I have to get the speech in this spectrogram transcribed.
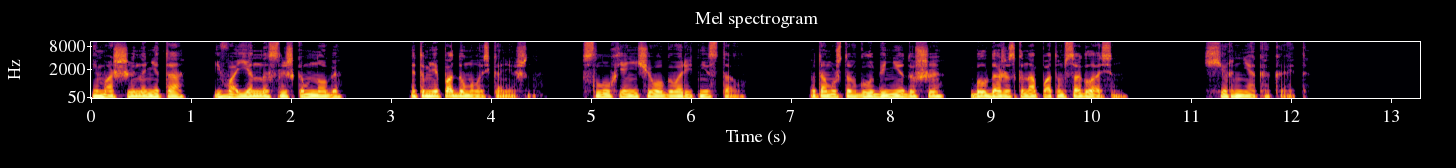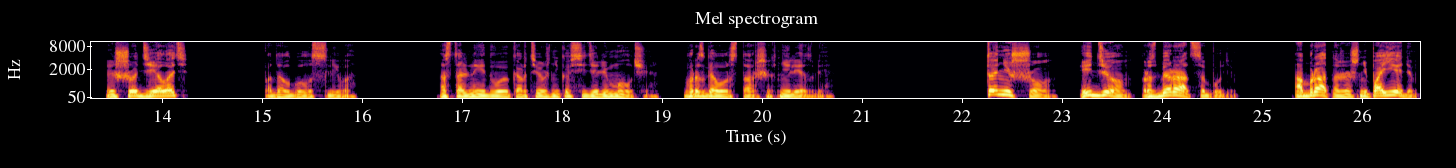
И машина не та, и военных слишком много. Это мне подумалось, конечно. Вслух я ничего говорить не стал. Потому что в глубине души был даже с Конопатом согласен. Херня какая-то. «И что делать?» — подал голос Слива. Остальные двое картежников сидели молча, в разговор старших не лезли. «Да не шо, идем, разбираться будем. Обратно же ж не поедем.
